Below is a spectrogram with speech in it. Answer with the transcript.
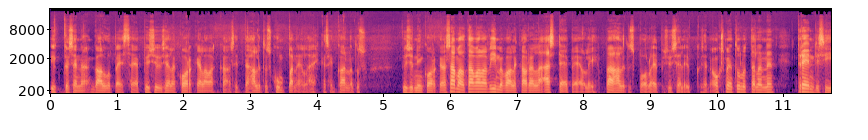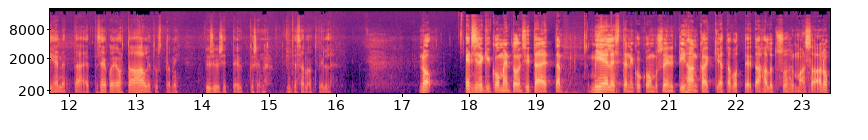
ykkösenä gallupeissa ja pysyy siellä korkealla, vaikka sitten hallituskumppaneilla ehkä sen kannatus pysyy niin korkealla. Samalla tavalla viime vaalikaudella SDP oli päähallituspuolue ja pysyi siellä ykkösenä. Onko meidän tullut tällainen trendi siihen, että, että se, joka johtaa hallitusta, niin pysyy sitten ykkösenä. Mitä sanot, Ville? No ensinnäkin kommentoin sitä, että mielestäni kokoomus ei nyt ihan kaikkia tavoitteita hallitusohjelmaan saanut,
